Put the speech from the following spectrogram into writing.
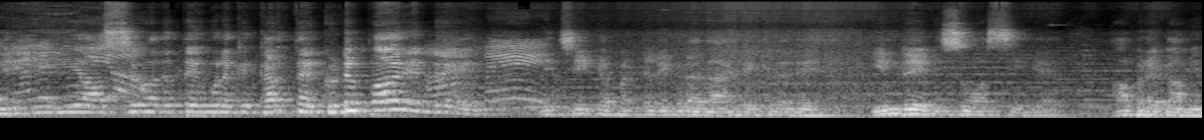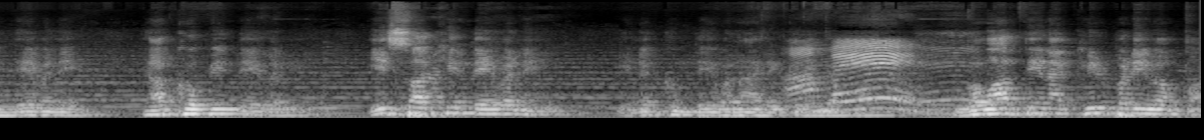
பெரிய ஆசீர்வாதத்தை உங்களுக்கு கர்த்தர் கொடுப்பார் என்று ஆமென். நிச்சயிக்கப்பட்டிருக்கிறதா இருக்கிறது. இன்றே விசுவாசிங்க ஆபிரகாமின் தேவனே யாக்கோபின் தேவனே ஈசாக்கின் தேவனே எனக்கும் தேவனா இருக்கிறீங்க உங்க வார்த்தையை நான் கீழ்ப்படிவேன்ப்பா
